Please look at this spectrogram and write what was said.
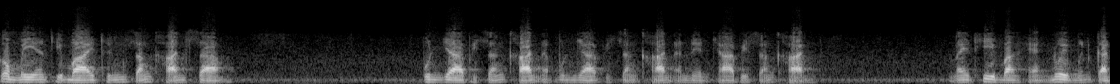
ก็มีอธิบายถึงสังขารสามปุญญาภิสังขารอปุญญาภิสังขารอเนชาภิสังขาร ในที่บางแห่งด้วยเหมือนกัน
